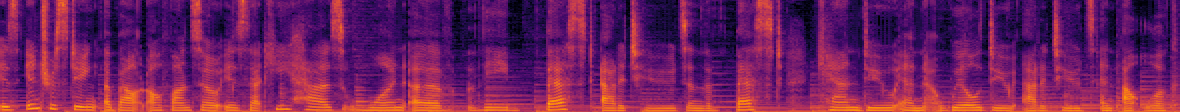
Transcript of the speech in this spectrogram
is interesting about Alphonso is that he has one of the best attitudes and the best can do and will do attitudes and outlook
